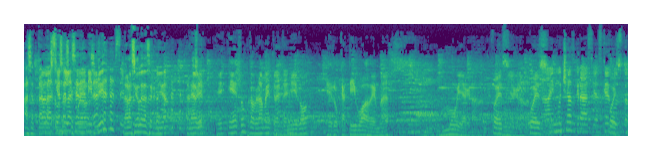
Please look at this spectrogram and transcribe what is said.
aceptar La las oración cosas de la que puedo- serenidad. Sí, Sí. la oración de la serenidad. Estaría bien. Y- y es un programa entretenido, educativo además, muy agradable. Pues, pues, Ay, muchas gracias. Qué Pues, gusto.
